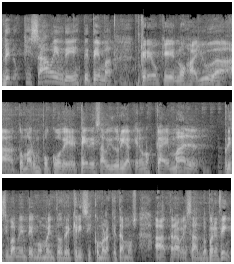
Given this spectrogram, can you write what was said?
de los que saben de este tema, creo que nos ayuda a tomar un poco de té de sabiduría, que no nos cae mal principalmente en momentos de crisis como la que estamos atravesando. Pero en fin,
